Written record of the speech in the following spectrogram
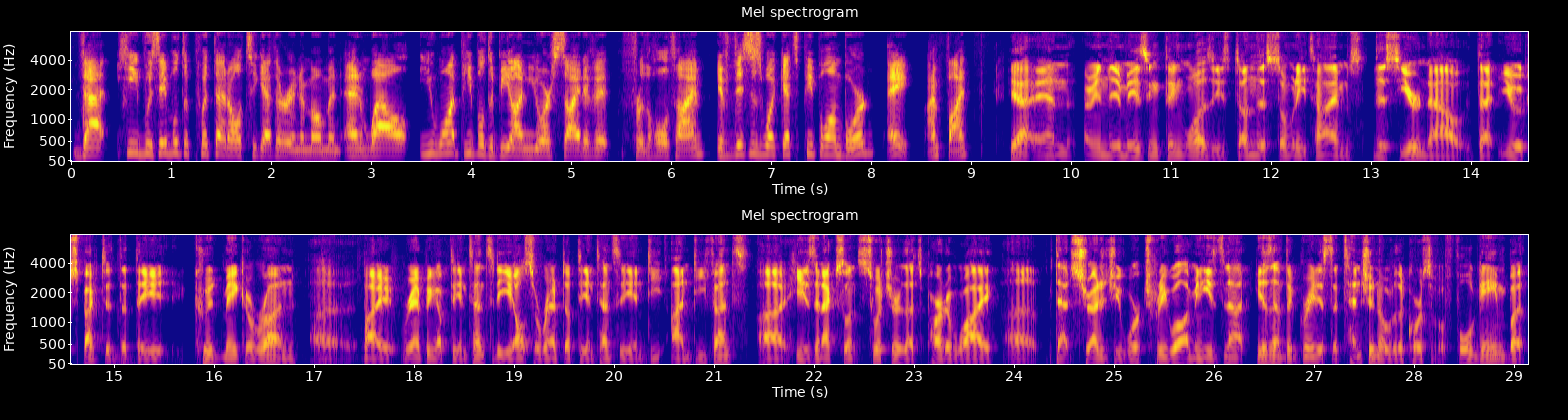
that he was able to put that all together in a moment. And while you want people to be on your side of it for the whole time, if this is what gets people on board, hey, I'm fine. Yeah, and I mean the amazing thing was he's done this so many times this year now that you expected that they could make a run uh, by ramping up the intensity. He also ramped up the intensity de- on defense. Uh, he is an excellent switcher. That's part of why uh, that strategy works pretty well. I mean, he's not he doesn't have the greatest attention over the course of a full game, but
